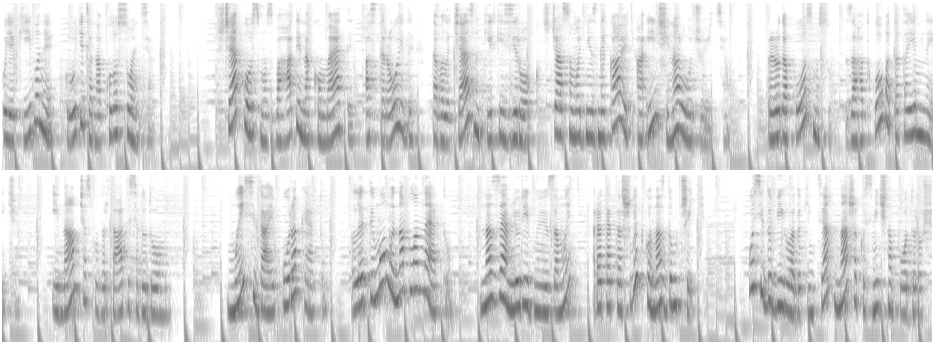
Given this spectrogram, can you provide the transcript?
по якій вони крутяться навколо Сонця. Ще космос багатий на комети, астероїди та величезну кількість зірок. З часом одні зникають, а інші народжуються. Природа космосу загадкова та таємнича, і нам час повертатися додому. Ми сідаємо у ракету, летимо ми на планету. На землю рідною за мить ракета швидко нас домчить. Ось і добігла до кінця наша космічна подорож.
